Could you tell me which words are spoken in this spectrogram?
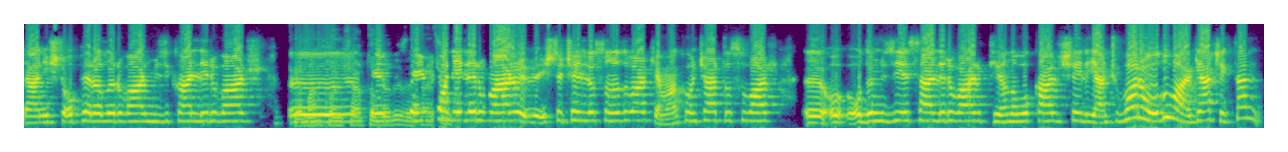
Yani işte operaları var, müzikalleri var, keman e, senfonileri var, işte cello sonadı var, keman konçertosu var, e, o, o da müziği eserleri var, piyano vokal şeyle yani Çuvaroğlu var. Gerçekten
